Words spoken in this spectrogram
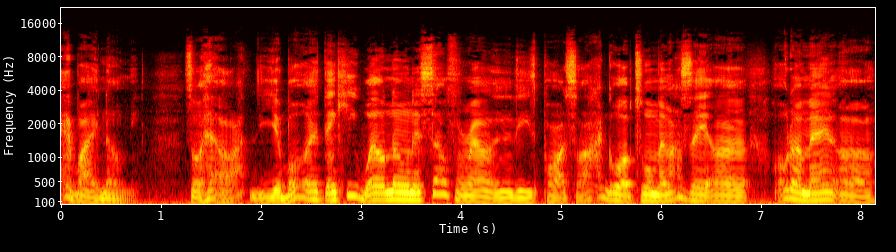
Everybody know me. So hell, I, your boy I think he well known himself around in these parts. So I go up to him and I say, uh, hold on, man. Uh,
